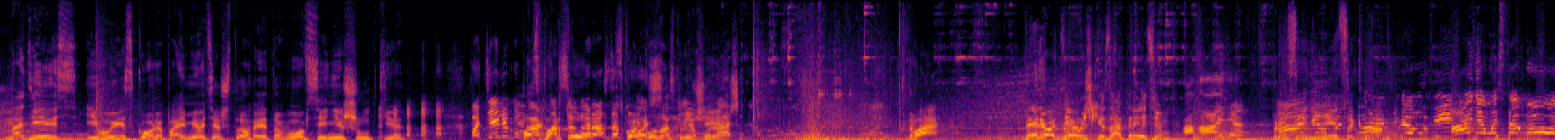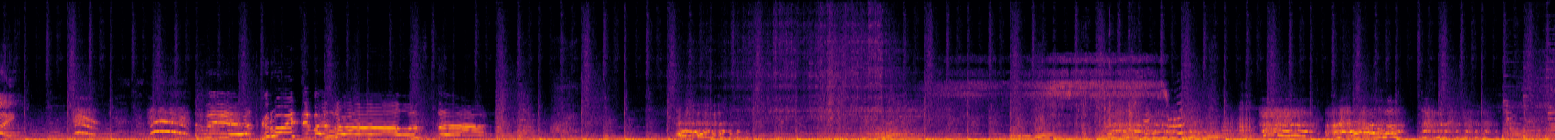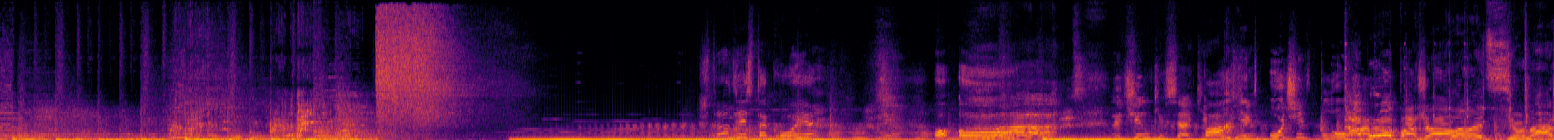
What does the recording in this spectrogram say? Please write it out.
Надеюсь, и вы скоро поймете, что это вовсе не шутки. По телеку кажется, Паспорту. все гораздо Сколько проще. у нас ключей? Два. Вперед, девочки, за третьим. А Аня? Присоединиться к нам. Аня, мы с тобой! Вы откройте, пожалуйста.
